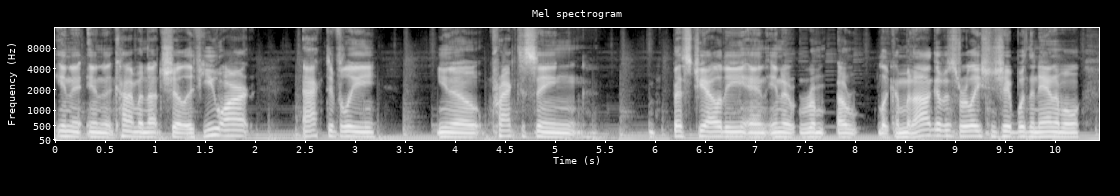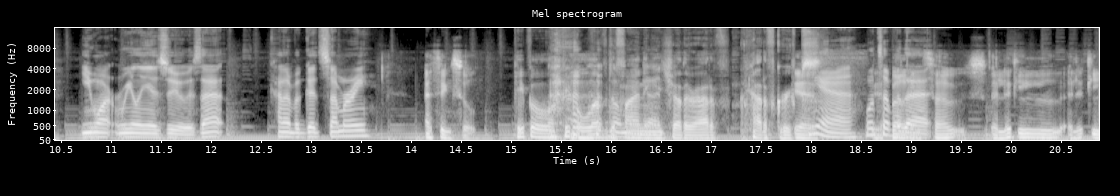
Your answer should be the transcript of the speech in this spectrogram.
in a, in a kind of a nutshell. If you aren't actively, you know, practicing bestiality and in a, a like a monogamous relationship with an animal, you aren't really a zoo. Is that kind of a good summary? I think so. People people love Oh defining God. each other out of out of groups. Yeah. Yeah. What's up with that? So s- a little a little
